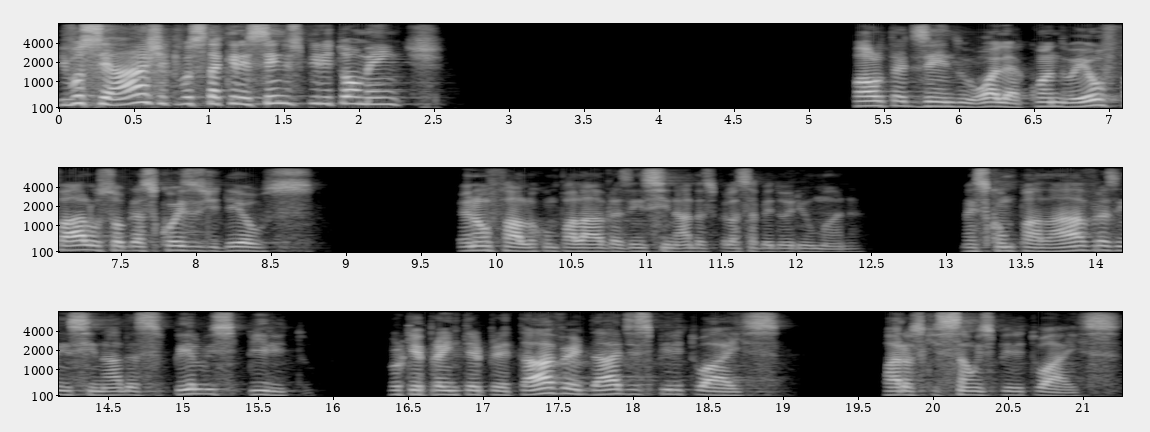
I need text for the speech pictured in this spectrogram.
E você acha que você está crescendo espiritualmente. Paulo está dizendo: olha, quando eu falo sobre as coisas de Deus, eu não falo com palavras ensinadas pela sabedoria humana mas com palavras ensinadas pelo Espírito, porque para interpretar verdades espirituais para os que são espirituais,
